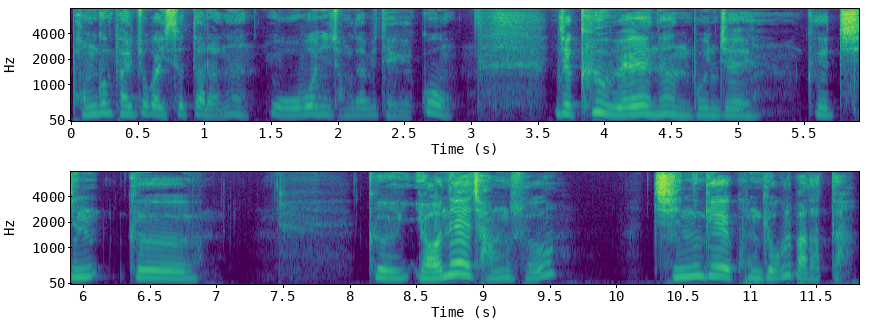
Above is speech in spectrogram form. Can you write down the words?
범금 8조가 있었다라는 이 5번이 정답이 되겠고 이제 그 외에는 뭐 이제 그 진 그 그 연애 장수 진계 공격을 받았다.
